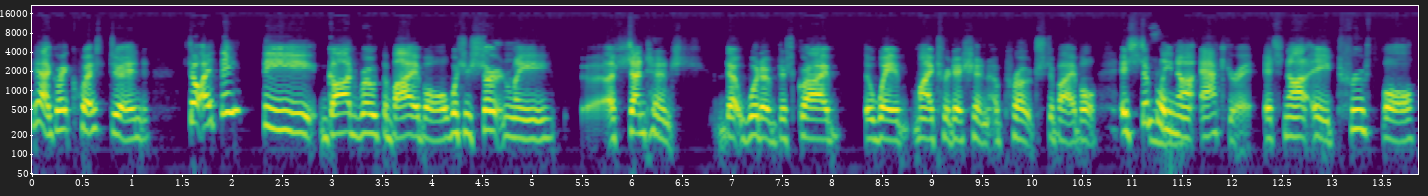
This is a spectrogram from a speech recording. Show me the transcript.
Yeah, great question. So I think the God wrote the Bible, which is certainly a sentence that would have described the way my tradition approached the Bible, is simply yeah. not accurate. It's not a truthful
